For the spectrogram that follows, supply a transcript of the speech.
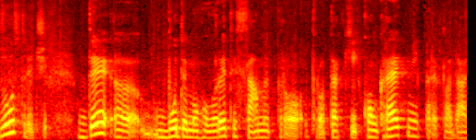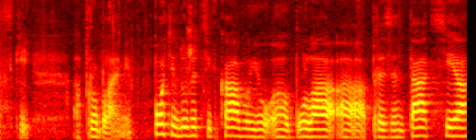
зустрічі, де е, будемо говорити саме про, про такі конкретні перекладацькі проблеми. Потім дуже цікавою була презентація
